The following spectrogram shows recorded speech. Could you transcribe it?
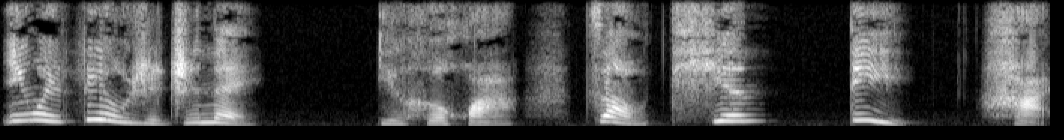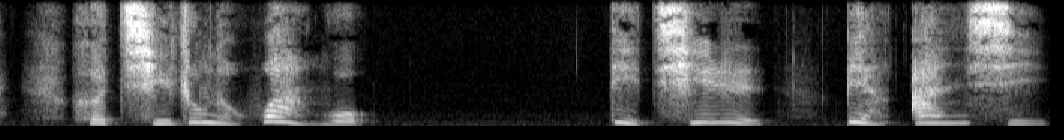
因为六日之内，耶和华造天地。海和其中的万物，第七日便安息。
